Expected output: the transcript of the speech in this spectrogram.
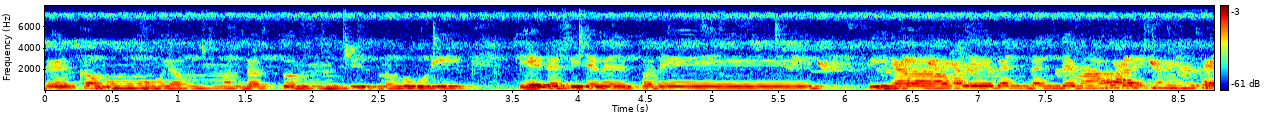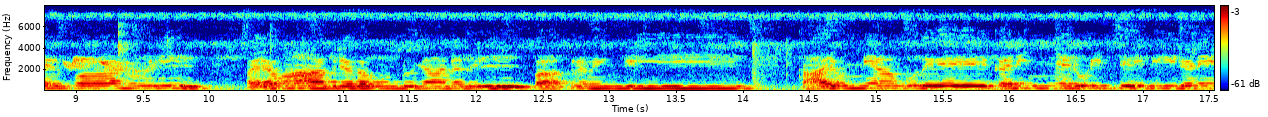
കേൾക്കമൂലം മന്ദത്വം തീർന്നുകൂടി. ചേതസിജകൽപ്പതേ ശ്രീരാമദേവൻ തന്റെ മഹാത്മ്യം കേൾപ്പാനുള്ളിൽ പരമാഗ്രഹമുണ്ടു ഞാനതിൽ പാത്രമെങ്കിൽ. കാരുണ്യാമ്പുതേ കനിഞ്ഞരുളി ചെയ്തീരണേ.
